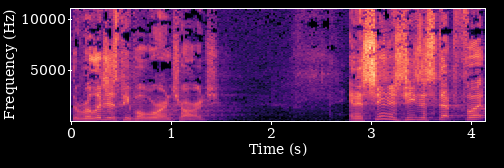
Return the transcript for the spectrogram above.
The religious people were in charge. And as soon as Jesus stepped foot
